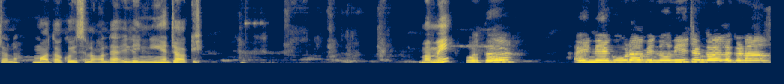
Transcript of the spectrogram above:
ਚੱਲ ਮਾਤਾ ਕੋਈ ਸਲਾਹ ਲੈ ਹੀ ਲੈਣੀ ਆ ਜਾ ਕੇ। ਮੰਮੀ? ਪੁੱਤ ਇੰਨੇ ਗੂੜਾ ਮੈਨੂੰ ਨਹੀਂ ਚੰਗਾ ਲੱਗਣਾ।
